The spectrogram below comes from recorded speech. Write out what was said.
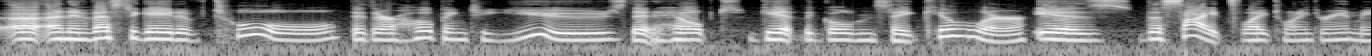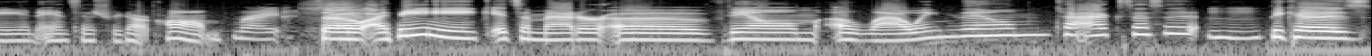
uh, an investigative tool that they're hoping to use that helped get the Golden State Killer is the sites like 23andMe and Ancestry.com. Right. So I think it's a matter of them allowing them to access it Mm-hmm. because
